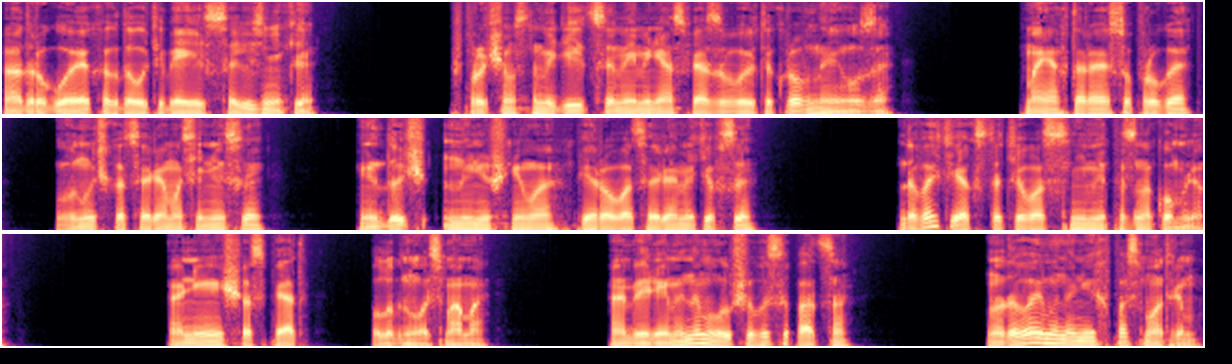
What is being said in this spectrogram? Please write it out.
а другое, когда у тебя есть союзники — Впрочем, с намедийцами меня связывают и кровные узы. Моя вторая супруга — внучка царя Масинисы и дочь нынешнего первого царя Мекевсы. Давайте я, кстати, вас с ними познакомлю. Они еще спят, — улыбнулась мама. А беременным лучше высыпаться. Ну давай мы на них посмотрим.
